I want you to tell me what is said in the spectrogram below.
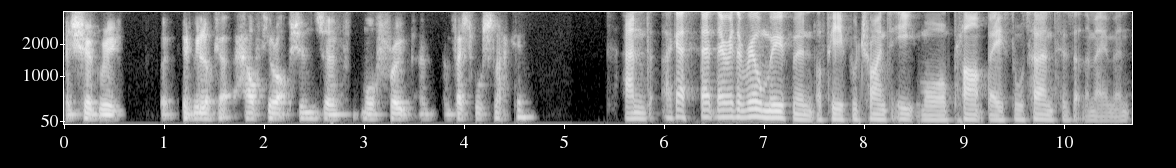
and sugary but could we look at healthier options of more fruit and, and vegetable snacking? And I guess that there is a real movement of people trying to eat more plant-based alternatives at the moment.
